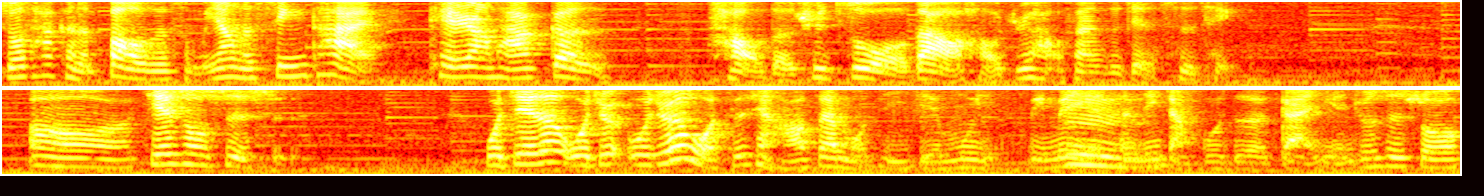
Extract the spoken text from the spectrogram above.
如说他可能抱着什么样的心态，可以让他更好的去做到好聚好散这件事情？呃，接受事实。我觉得，我觉得，我觉得我之前好像在某集节目里面也曾经讲过这个概念，嗯、就是说，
